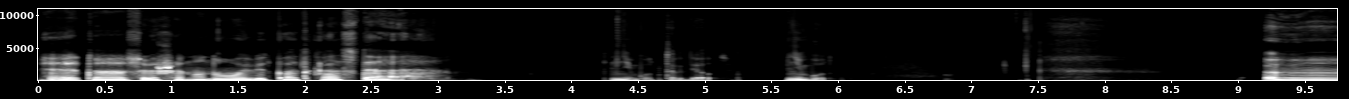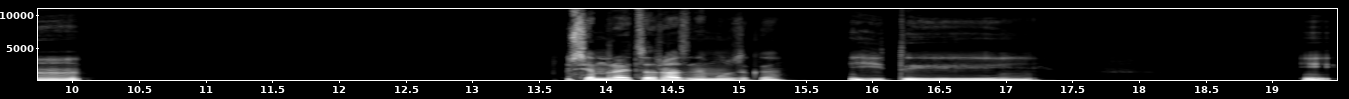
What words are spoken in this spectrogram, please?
Это совершенно новый вид подкаста. Не буду так делать. Не буду. Э, Всем нравится разная музыка. И ты... И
